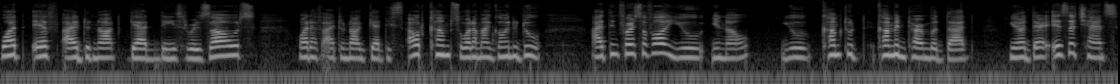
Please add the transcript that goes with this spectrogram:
what if I do not get these results? what if i do not get these outcomes what am i going to do i think first of all you you know you come to come in term with that you know there is a chance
